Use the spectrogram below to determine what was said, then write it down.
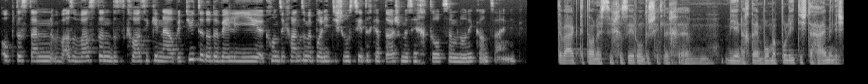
ob das dann, also was dann das quasi genau bedeutet oder welche Konsequenzen man politisch daraus zieht, ich glaube, da ist man sich trotzdem noch nicht ganz einig. Der Weg dorthin ist sicher sehr unterschiedlich, ähm, je nachdem, wo man politisch daheim ist.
